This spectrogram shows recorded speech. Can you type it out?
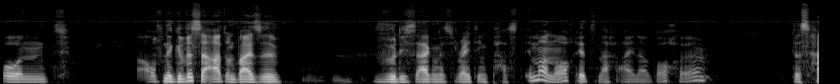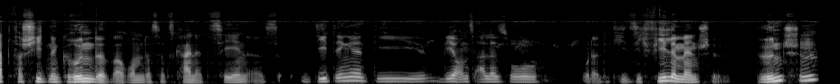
Und auf eine gewisse Art und Weise würde ich sagen, das Rating passt immer noch, jetzt nach einer Woche. Das hat verschiedene Gründe, warum das jetzt keine 10 ist. Die Dinge, die wir uns alle so, oder die sich viele Menschen wünschen,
